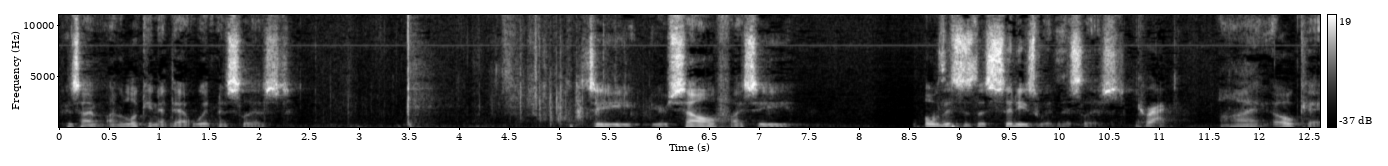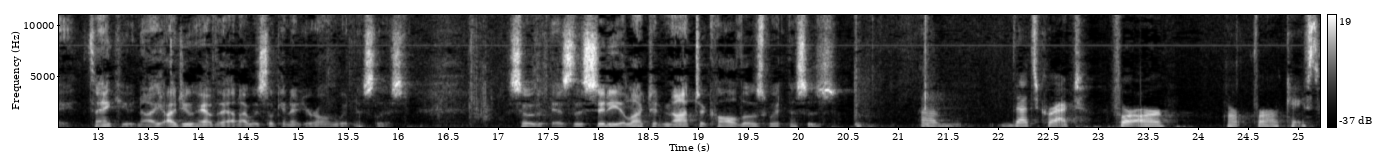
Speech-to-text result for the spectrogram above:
Because I'm, I'm looking at that witness list. See yourself, I see, oh, this is the city's witness list. Correct. I, okay, thank you. Now, I I do have that. I was looking at your own witness list. So is the city elected not to call those witnesses? Um, that's correct for our, our, for our case.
